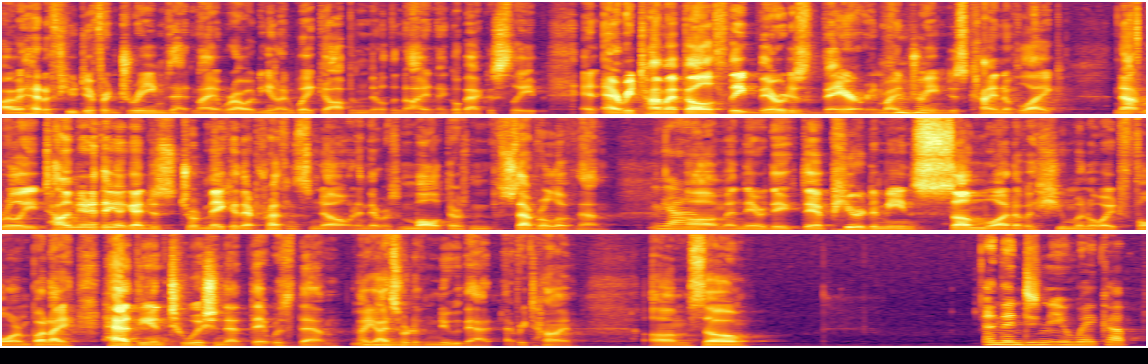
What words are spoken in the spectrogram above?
I had a few different dreams that night where I would you know I'd wake up in the middle of the night and I'd go back to sleep, and every time I fell asleep, they were just there in my Mm-hmm. dream, just kind of like not really telling me anything again, just sort of making their presence known. And there was mul there was several of them. Yeah. Um, and they, they they appeared to me in somewhat of a humanoid form, but I had the intuition that it was them. I, Mm-hmm. I sort of knew that every time. Um, so And then didn't you wake up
